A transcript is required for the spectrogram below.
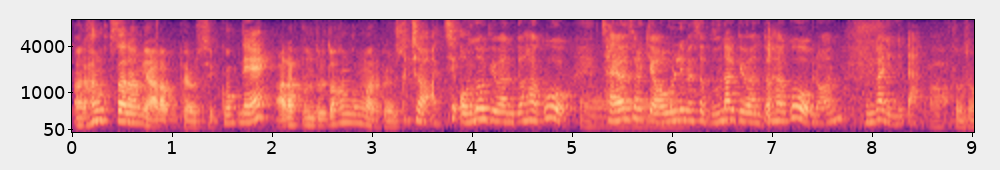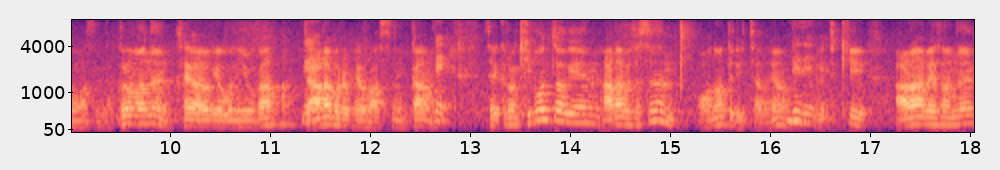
아, 한국 사람이 아랍어 배울 수 있고 네 아랍 분들도 한국말을 배울 수 있고. 그쵸 같이 언어 교환도 하고 어, 자연스럽게 어울리면서 문화 교환도 하고 그런 공간입니다 아, 너무 좋은 것 같습니다. 그러면은 제가 여기 온 이유가 이제 네. 아랍어를 배우러 왔으니까 네. 제 그런 기본적인 아랍에서 쓰는 언어들이 있잖아요. 네네네. 그리고 특히 아랍에서는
